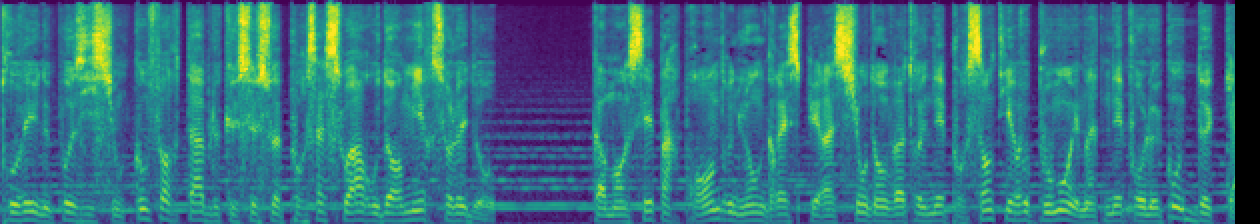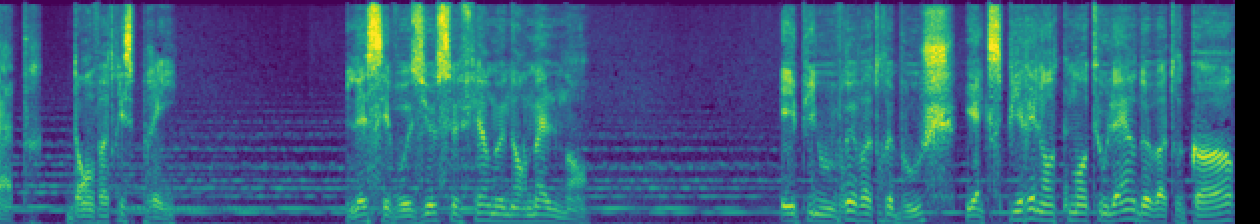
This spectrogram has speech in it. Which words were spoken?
trouvez une position confortable que ce soit pour s'asseoir ou dormir sur le dos. Commencez par prendre une longue respiration dans votre nez pour sentir vos poumons et maintenez pour le compte de 4, dans votre esprit. Laissez vos yeux se fermer normalement. Et puis ouvrez votre bouche et expirez lentement tout l'air de votre corps,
